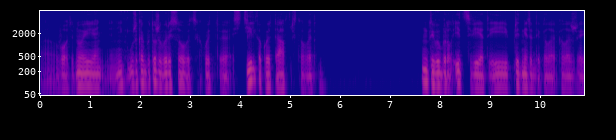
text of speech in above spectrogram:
А, вот. Ну и они, уже как бы тоже вырисовывается какой-то стиль, какое-то авторство в этом. Ну, ты выбрал и цвет, и предметы для коллажей,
